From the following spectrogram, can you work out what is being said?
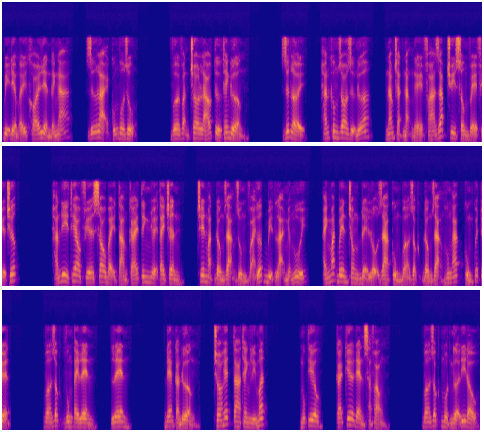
bị điểm ấy khói liền đánh ngã, giữ lại cũng vô dụng. Vừa vặn cho láo tử thanh đường. Dứt lời, hắn không do dự nữa, nắm chặt nặng nề phá giáp truy sông về phía trước. Hắn đi theo phía sau bảy tám cái tinh nhuệ tay chân, trên mặt đồng dạng dùng vải ướt bịt lại miệng mũi, ánh mắt bên trong để lộ ra cùng bờ dọc đồng dạng hung ác cùng quyết tuyệt. Bờ dọc vung tay lên lên, đem cản đường, cho hết ta thanh lý mất. Mục tiêu, cái kia đèn sáng phòng bờ dọc một ngựa đi đầu,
